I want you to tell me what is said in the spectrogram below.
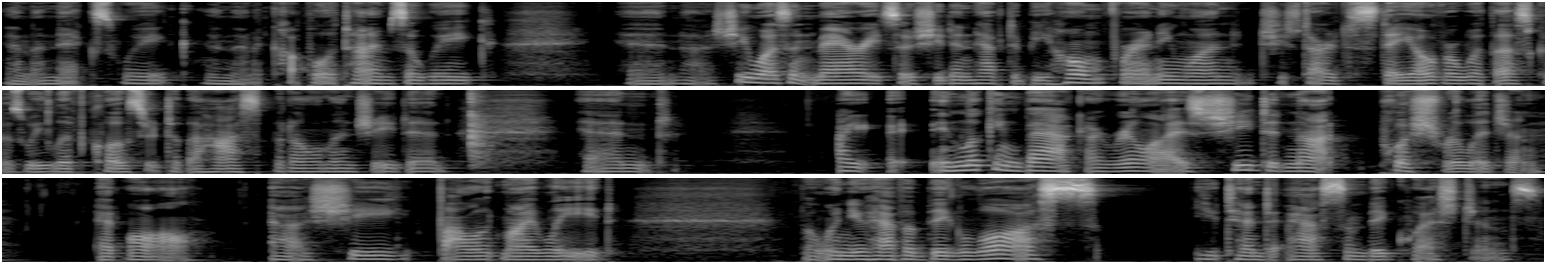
and the next week and then a couple of times a week. And uh, she wasn't married, so she didn't have to be home for anyone. She started to stay over with us because we lived closer to the hospital than she did. And I, in looking back, I realized she did not push religion at all. Uh, she followed my lead. But when you have a big loss, you tend to ask some big questions.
